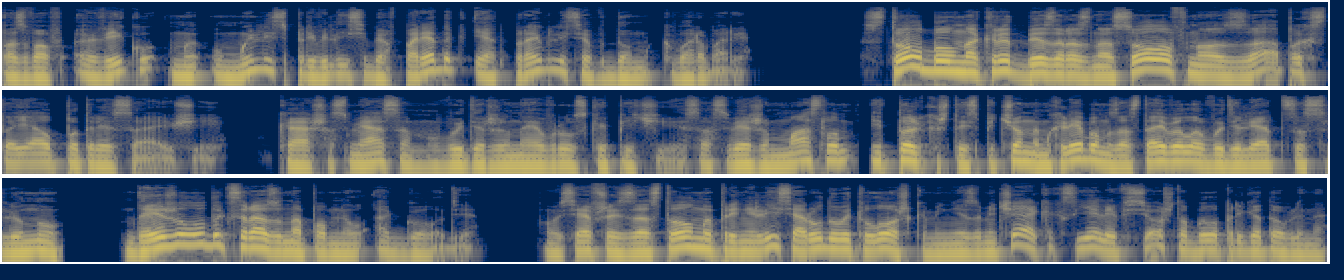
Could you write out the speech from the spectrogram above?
Позвав Вику, мы умылись, привели себя в порядок и отправились в дом к Варваре. Стол был накрыт без разносолов, но запах стоял потрясающий. Каша с мясом, выдержанная в русской печи, со свежим маслом и только что испеченным хлебом заставила выделяться слюну, да и желудок сразу напомнил о голоде. Усевшись за стол, мы принялись орудовать ложками, не замечая, как съели все, что было приготовлено.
